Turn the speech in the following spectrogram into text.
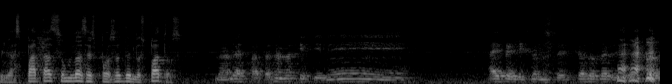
Y las patas son las esposas de los patos. No, las patas son las que tiene. Ay, Félix, con ustedes caso perdido.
